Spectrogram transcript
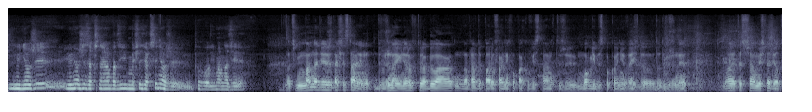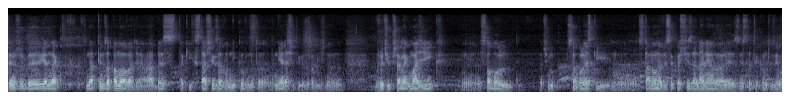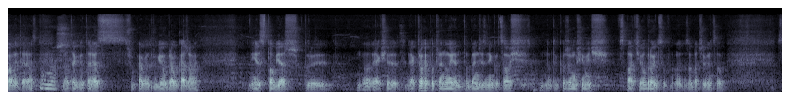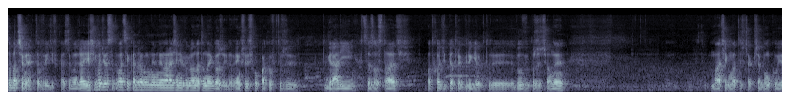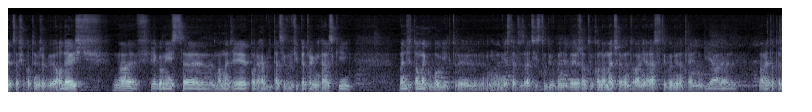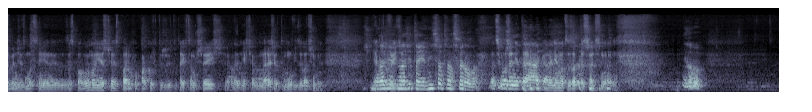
Juniorzy, juniorzy zaczynają bardziej myśleć jak seniorzy powoli, mam nadzieję. Znaczy, mam nadzieję, że tak się stanie. No, drużyna juniorów, która była, naprawdę paru fajnych chłopaków jest tam, którzy mogliby spokojnie wejść do, do drużyny. No, ale też trzeba myśleć o tym, żeby jednak nad tym zapanować, a bez takich starszych zawodników, no to nie da się tego zrobić. No, wrócił Przemek Mazik, e, Sobol, znaczy Sobolewski e, stanął na wysokości zadania, no ale jest niestety kontuzjowany teraz. No. Dlatego teraz szukamy drugiego bramkarza. Jest Tobiasz, który no, jak, się, jak trochę potrenuje, to będzie z niego coś. No, tylko, że musi mieć wsparcie obrońców. No, zobaczymy co. Zobaczymy jak to wyjdzie w każdym razie. Jeśli chodzi o sytuację kadrową, nie- na razie nie wygląda to najgorzej. No, większość chłopaków, którzy grali, chce zostać. Odchodzi Piotrek Grygiel, który był wypożyczony. Maciek Matyszczak przebąkuje coś o tym, żeby odejść, no ale w jego miejsce mam nadzieję po rehabilitacji wróci Piotrek Michalski. Będzie Tomek Ubogi, który no, niestety z racji studiów będzie dojeżdżał tylko na mecze, ewentualnie raz w tygodniu na treningi, ale, ale to też będzie wzmocnienie zespołu. No i jeszcze jest paru chłopaków, którzy tutaj chcą przyjść, ale nie chciałbym na razie o tym mówić, zobaczymy. Na to razie, wyjdzie? na razie tajemnica transferowa. Znaczy może nie tak, ale nie ma co zapeszać. No. Nie no bo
